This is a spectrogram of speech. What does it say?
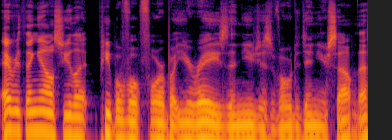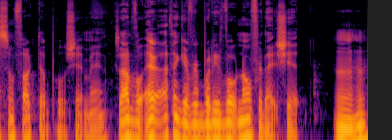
everything else you let people vote for, but you're raised and you just voted in yourself. That's some fucked up bullshit, man. Because I'd vote. I think everybody would vote no for that shit. Mhm.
